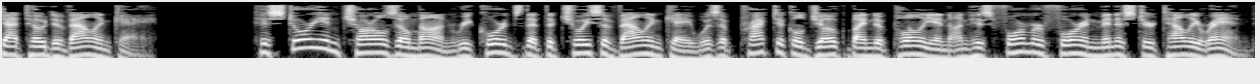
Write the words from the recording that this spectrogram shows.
Château de Valençay. Historian Charles Oman records that the choice of Valençay was a practical joke by Napoleon on his former foreign minister Talleyrand,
